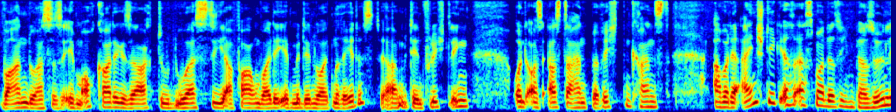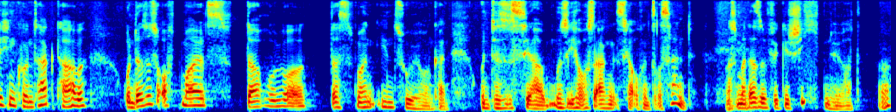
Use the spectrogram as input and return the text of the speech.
waren. Du hast es eben auch gerade gesagt, du, du hast die Erfahrung, weil du eben mit den Leuten redest, ja, mit den Flüchtlingen und aus erster Hand berichten kannst. Aber der Einstieg ist erstmal, dass ich einen persönlichen Kontakt habe und das ist oftmals darüber, dass man ihnen zuhören kann. Und das ist ja, muss ich auch sagen, ist ja auch interessant, was man da so für Geschichten hört, ja?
